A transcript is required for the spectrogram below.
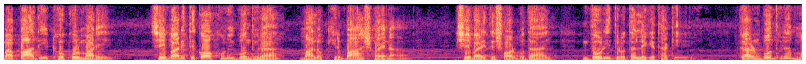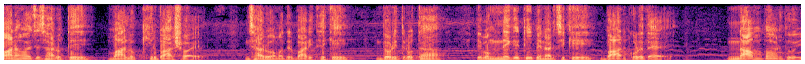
বা পা দিয়ে ঠোকর মারে, সেই বাড়িতে কখনোই বন্ধুরা মা লক্ষ্মীর বাস হয় না। সে বাড়িতে সর্বদাই দরিদ্রতা লেগে থাকে। কারণ বন্ধুরা, মানা হয় যে ঝাড়ুতে মা লক্ষ্মীর বাস হয়। ঝাড়ু আমাদের বাড়ি থেকে দরিদ্রতা এবং নেগেটিভ এনার্জিকে বার করে দেয়। নাম্বার দুই,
